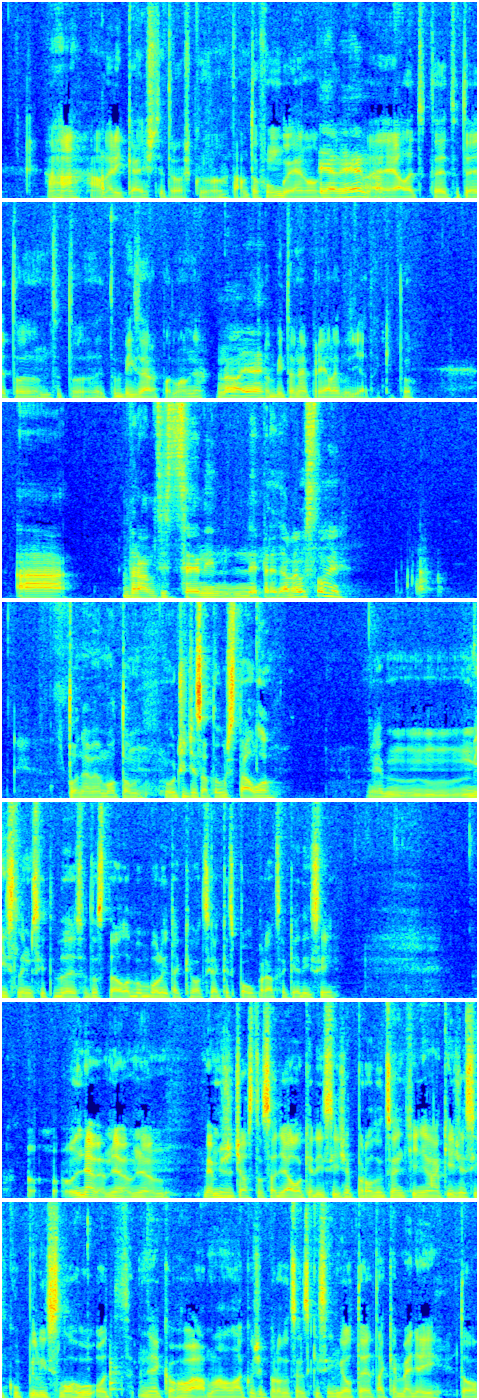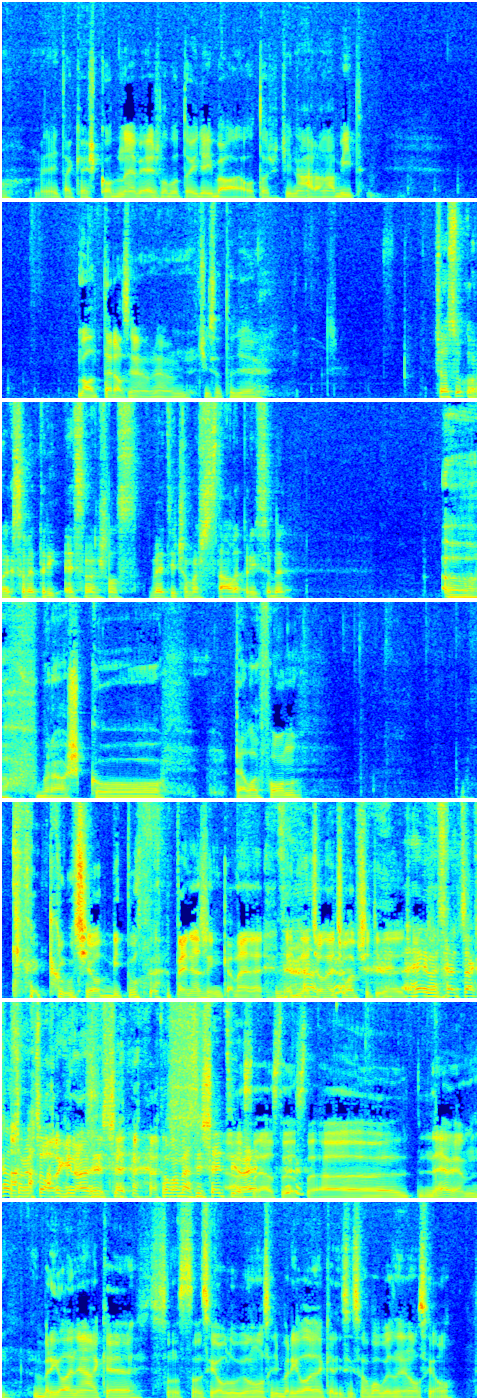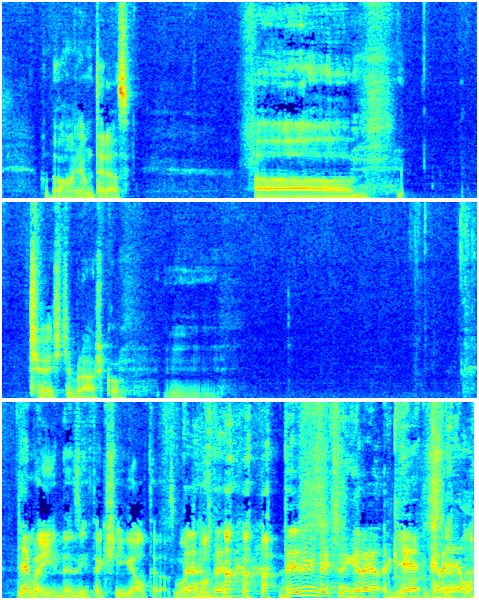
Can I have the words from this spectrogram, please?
Aha, Amerika ešte trošku, no. Tam to funguje, no. Ja viem. Aj, ale toto je, toto je to, toto je to bizar, podľa mňa. No, je. To by to neprijali ľudia takýto. A v rámci scény nepredávajú slohy? To neviem o tom. Určite sa to už stalo. Myslím si teda, že sa to stalo, lebo boli také hociaké spolupráce kedysi. Neviem, neviem, neviem. Viem, že často sa dialo kedysi, že producenti nejakí, že si kúpili slohu od niekoho a mal akože producentský single, to je také menej to, menej také škodné, vieš, lebo to ide iba o to, že ti nahrá na beat. No ale teraz neviem, neviem, či sa to deje. Čo sú Konexové 3 essentials? Veci, čo máš stále pri sebe? Uh, bráško, telefón, kľúče od bytu, peňaženka, ne, ne, niečo, niečo lepšie ti neviem. Hej, no čakal som niečo originálne ešte, to máme asi všetci, jasné, ne? Jasné, jasné, uh, neviem, brýle nejaké, som, som si obľúbil nosiť brýle, kedy si som vôbec nenosil, doháňam teraz. Uh, čo ešte, bráško? Hmm. Tebe. No, dezinfekčný gel teraz možno. De, de, dezinfekčný gel. gel.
